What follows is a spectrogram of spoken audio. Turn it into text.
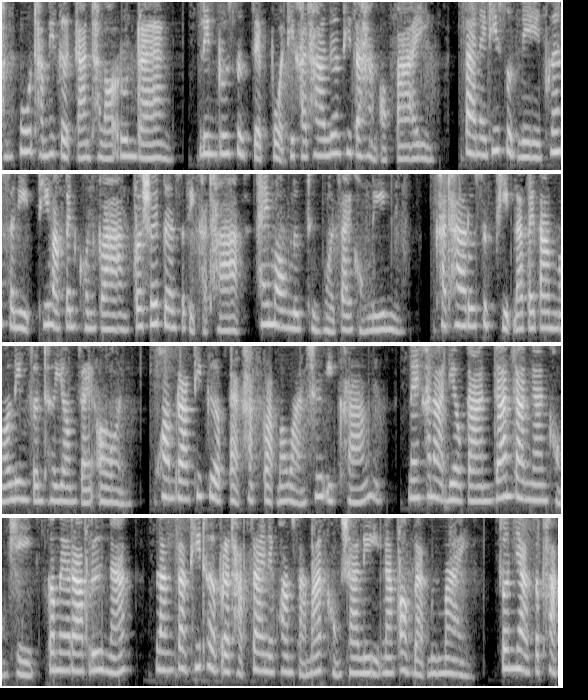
ทั้งคู่ทำให้เกิดการทะเลาะรุนแรง ลินรู้สึกเจ็บปวดที่คาทาเลือกที่จะห่างออกไป แต่ในที่สุดนี้เพื่อนสนิทที่มักเป็นคนกลางก็ช่วยเตือนสติคาทาให้มองลึกถึงหัวใจของลินคาทารู้สึกผิดและไปตามง้อลินจนเธอยอมใจอ่อน ความรักที่เกือบแตกหักกลับมาหวานชื่นอีกครั้ง ในขณะเดียวกันด้านการงานของเคก็ไม่ราบรื่นนัก หลังจากที่เธอประทับใจในความสามารถของชาลีนักออกแบบมือใหม่ จนอยากจะผลัก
